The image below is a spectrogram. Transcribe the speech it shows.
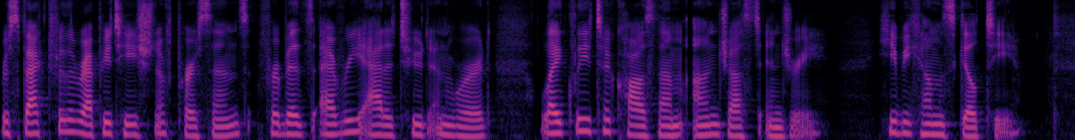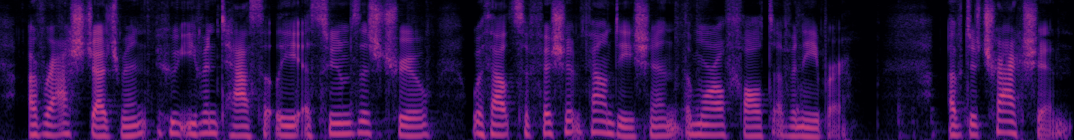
Respect for the reputation of persons forbids every attitude and word likely to cause them unjust injury. He becomes guilty. Of rash judgment, who even tacitly assumes as true, without sufficient foundation, the moral fault of a neighbor. Of detraction,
